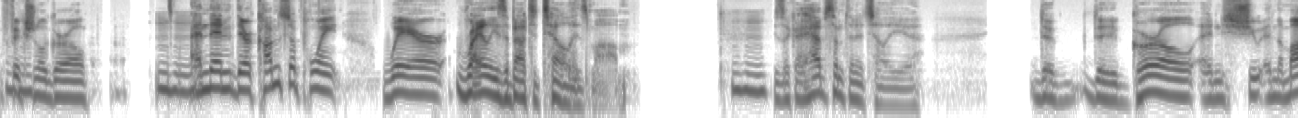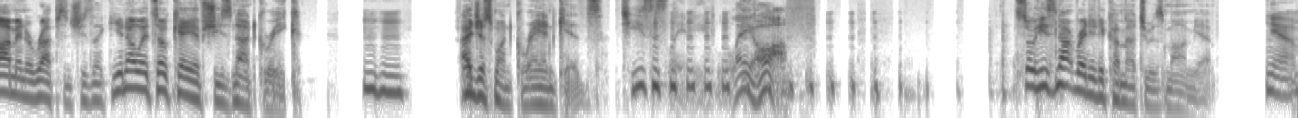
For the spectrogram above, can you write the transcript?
fictional girl. Mm-hmm. And then there comes a point where Riley's about to tell his mom. Mm-hmm. He's like, "I have something to tell you." The the girl and she and the mom interrupts and she's like, "You know, it's okay if she's not Greek. Mm-hmm. I just want grandkids." Jesus, lady, lay off. So he's not ready to come out to his mom yet. Yeah.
